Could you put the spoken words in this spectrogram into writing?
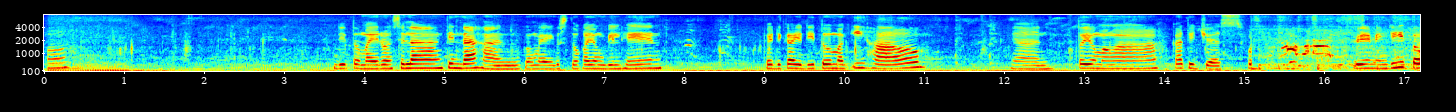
Oh. Dito mayroon silang tindahan. Kung may gusto kayong bilhin, pwede kayo dito mag-ihaw. Yan. Ito yung mga cottages. Swimming dito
